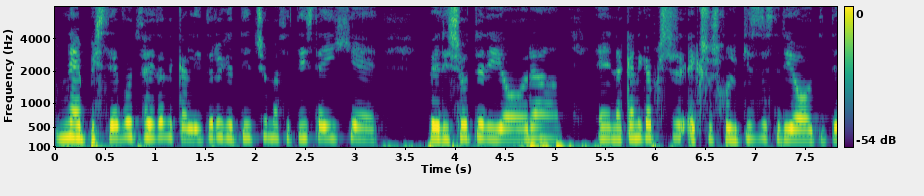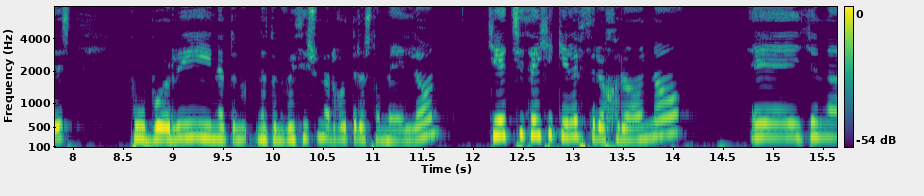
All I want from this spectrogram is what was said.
Ναι, πιστεύω ότι θα ήταν καλύτερο γιατί έτσι ο μαθητής θα είχε περισσότερη ώρα ε, να κάνει κάποιες εξωσχολικές δραστηριότητες που μπορεί να τον, να τον βοηθήσουν αργότερα στο μέλλον και έτσι θα είχε και ελεύθερο χρόνο ε, για να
